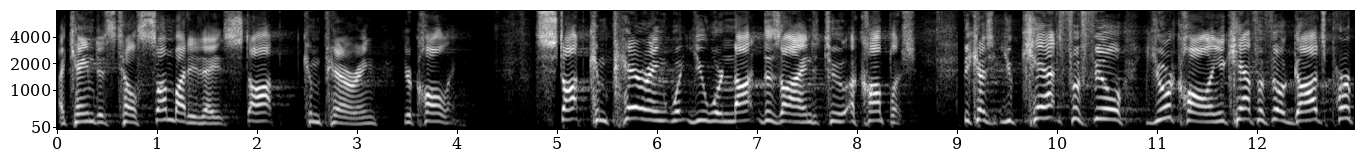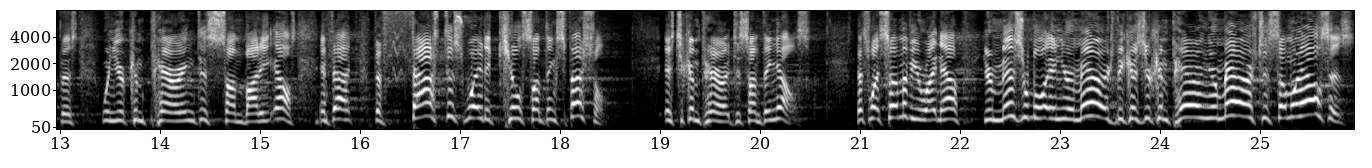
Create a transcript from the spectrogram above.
I came to tell somebody today stop comparing your calling. Stop comparing what you were not designed to accomplish. Because you can't fulfill your calling, you can't fulfill God's purpose when you're comparing to somebody else. In fact, the fastest way to kill something special is to compare it to something else. That's why some of you right now, you're miserable in your marriage because you're comparing your marriage to someone else's.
